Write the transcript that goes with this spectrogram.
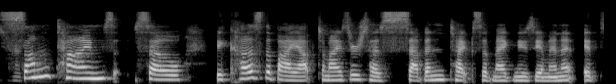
Sometimes, so because the Bioptimizers has seven types of magnesium in it, it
